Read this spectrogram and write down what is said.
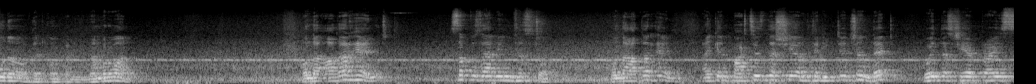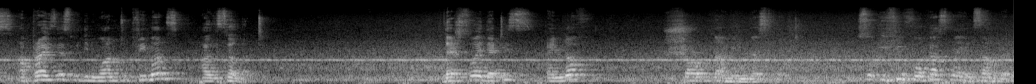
owner of that company number one on the other hand suppose i am investor On the other hand, I can purchase the share with an intention that when the share price appraises within one to three months, I will sell that. That's why that is kind of short-term investment. So if you focus my example,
